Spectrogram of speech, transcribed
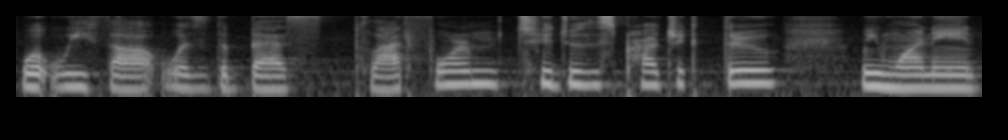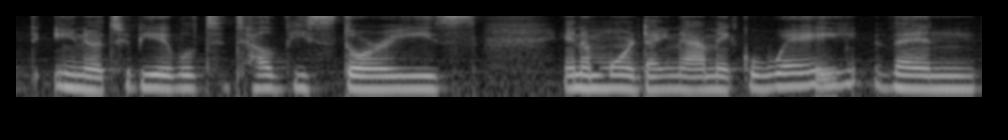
what we thought was the best platform to do this project through. We wanted you know to be able to tell these stories in a more dynamic way than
